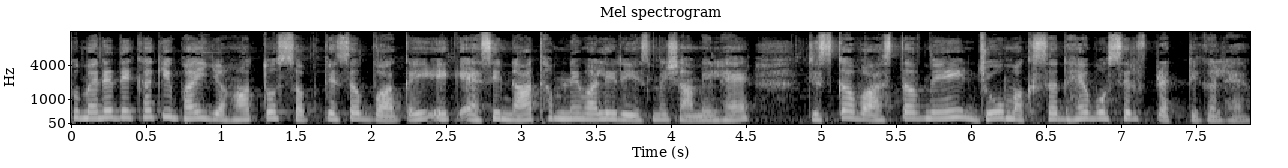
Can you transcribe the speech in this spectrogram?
तो मैंने देखा कि भाई यहाँ तो सबके सब वाकई एक ऐसी ना थमने वाली रेस में शामिल है, जिसका वास्तव में जो मकसद है वो सिर्फ़ प्रैक्टिकल है।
